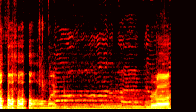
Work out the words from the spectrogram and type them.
Oh my. Bruh.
